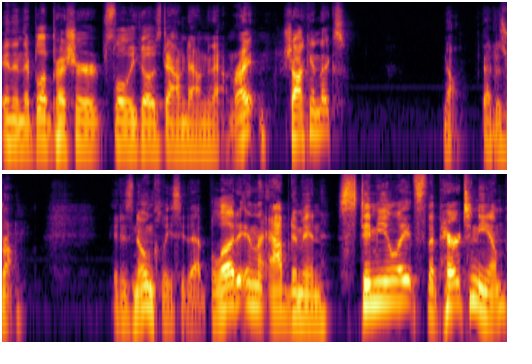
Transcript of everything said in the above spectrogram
and then their blood pressure slowly goes down, down, and down, right? Shock index? No, that is wrong. It is known, Khaleesi, that blood in the abdomen stimulates the peritoneum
